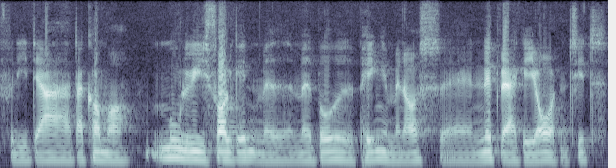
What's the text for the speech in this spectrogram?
fordi der, der kommer muligvis folk ind med, med både penge, men også øh, netværk i orden tit.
